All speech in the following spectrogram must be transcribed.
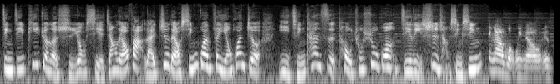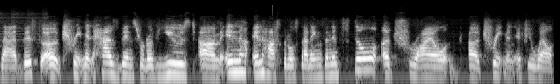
紧急批准了使用血浆疗法来治疗新冠肺炎患者。疫情看似透出曙光，激励市场信心。Now what we know is that this uh, treatment has been sort of used um, in in hospital settings, and it's still a trial uh, treatment, if you will.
